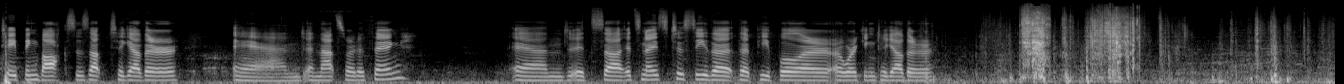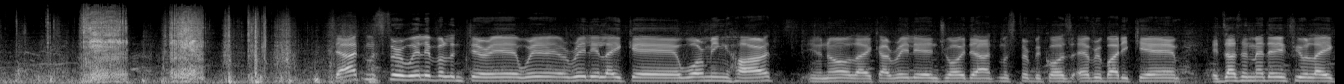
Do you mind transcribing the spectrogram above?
taping boxes up together, and and that sort of thing. And it's uh, it's nice to see that that people are, are working together. The atmosphere really volunteer, we really like a warming heart. You know, like I really enjoy the atmosphere because everybody came. It doesn't matter if you like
